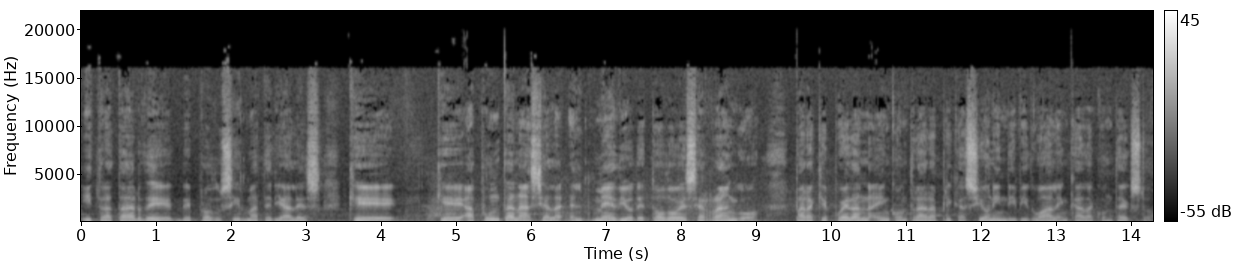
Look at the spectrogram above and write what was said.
y tratar de, producir materiales que, que apuntan hacia el medio de todo ese rango para que puedan encontrar aplicación individual en cada contexto.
